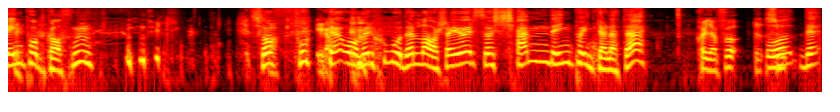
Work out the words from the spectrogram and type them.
den podkasten så fort Ja. det overhodet lar seg gjøre, så kommer den på internettet. Kan jeg få Og det,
